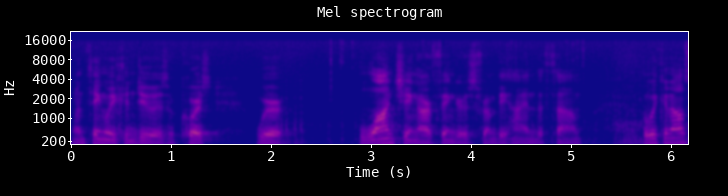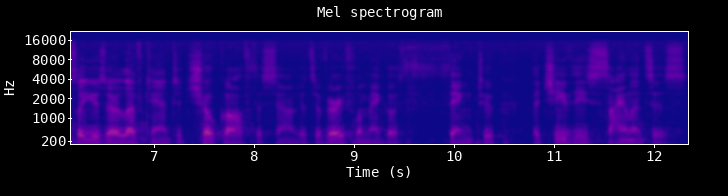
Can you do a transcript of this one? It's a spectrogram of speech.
One thing we can do is, of course, we're launching our fingers from behind the thumb, but we can also use our left hand to choke off the sound. It's a very flamenco thing to achieve these silences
